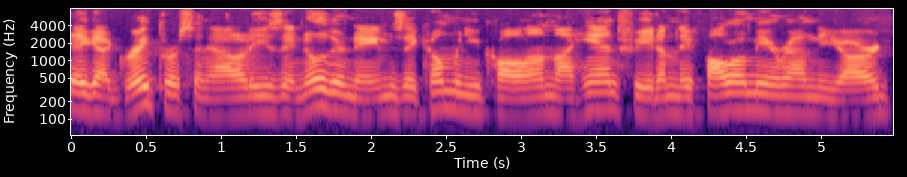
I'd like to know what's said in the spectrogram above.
they got great personalities. They know their names. They come when you call them. I hand feed them. They follow me around the yard.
